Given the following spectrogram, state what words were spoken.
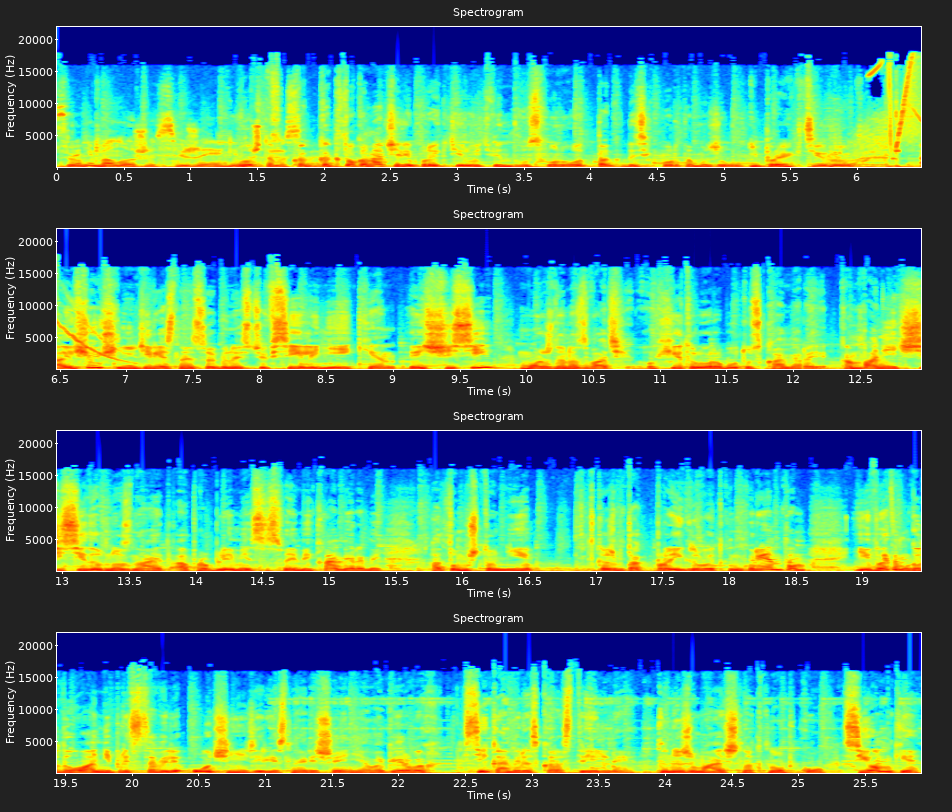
Все Они моложе, свежее, не то, вот что мы с как, вами. как только начали проектировать Windows Phone, вот так до сих пор там и живут. И проектируют. А еще очень интересной особенностью всей линейки HTC можно назвать хитрую работу с камерой. Компания HTC давно знает о проблеме со своими камерами, о том, что они скажем так, проигрывают конкурентам. И в этом году они представили очень интересное решение. Во-первых, все камеры скорострельные. Ты нажимаешь на кнопку съемки,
